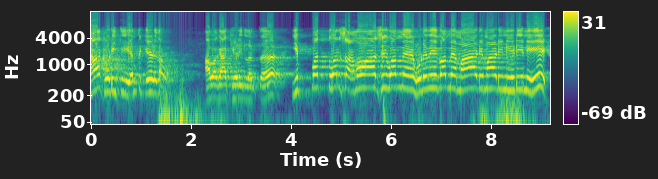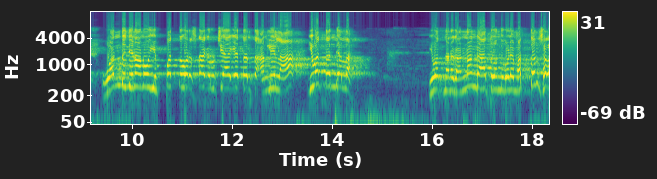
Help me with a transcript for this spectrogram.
ಯಾಕೆ ಹೊಡಿತಿ ಅಂತ ಕೇಳಿದವ. ಅವಾಗ ಕೇಳಿದ್ಲಂತ ಇಪ್ಪತ್ತು ವರ್ಷ ಅಮಾವಾಸ್ಯೆಗೊಮ್ಮೆ ಹುಡುವಿಗೊಮ್ಮೆ ಮಾಡಿ ಮಾಡಿ ನೀಡೀನಿ, ಒಂದು ದಿನನೂ ಇಪ್ಪತ್ತು ವರ್ಷದಾಗ ರುಚಿ ಆಗೈತಂತ ಅನ್ಲಿಲ್ಲ ಇವತ್ತಂದೆಲ್ಲ ಇವತ್ತು ನನಗೆ ಅನ್ನಂಗಾತು ಅಂದ್ಗೊಳೆ ಮತ್ತೊಂದು ಸಲ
